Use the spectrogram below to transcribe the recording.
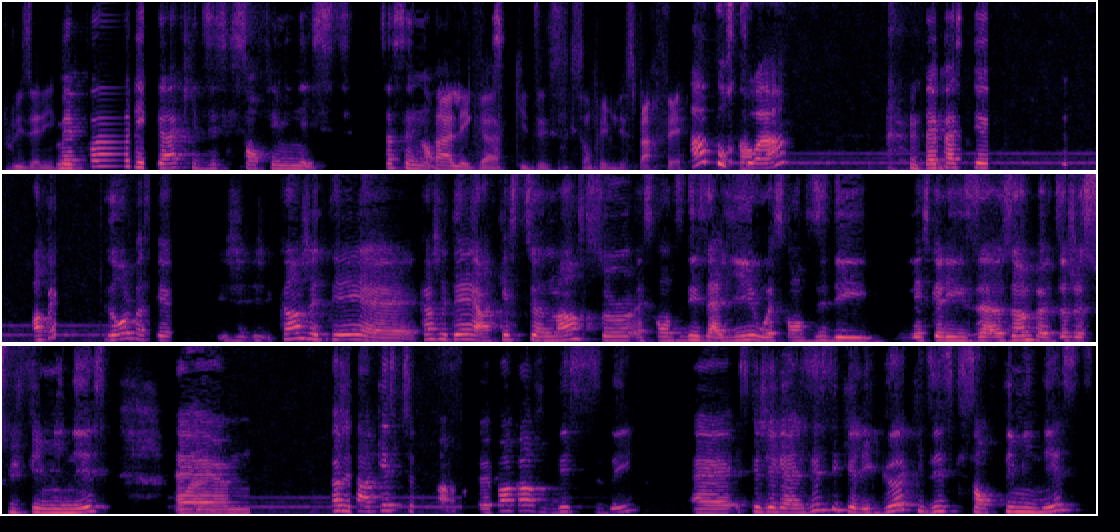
Tous les alliés. mais pas les gars qui disent qu'ils sont féministes. Ça, c'est non. Pas les gars qui disent qu'ils sont féministes. Parfait. Ah, pourquoi? Ben, parce que, en fait, c'est drôle parce que j'ai- quand j'étais euh, quand j'étais en questionnement sur est-ce qu'on dit des alliés ou est-ce qu'on dit des est-ce que les hommes peuvent dire je suis féministe euh, quand j'étais en questionnement je n'avais pas encore décidé euh, ce que j'ai réalisé c'est que les gars qui disent qu'ils sont féministes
